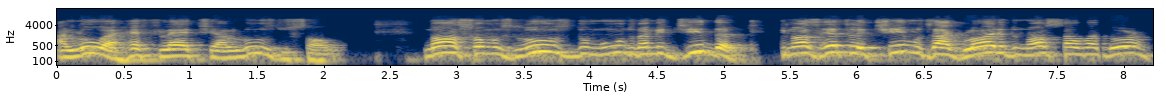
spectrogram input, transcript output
a lua reflete a luz do sol. Nós somos luz do mundo na medida que nós refletimos a glória do nosso Salvador.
